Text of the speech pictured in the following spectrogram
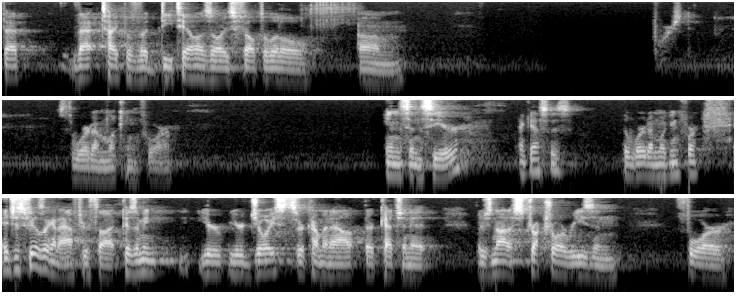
that, that type of a detail has always felt a little, um, forced. It's the word I'm looking for. Insincere, I guess is the word I'm looking for. It just feels like an afterthought, because I mean, your, your joists are coming out, they're catching it. There's not a structural reason for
